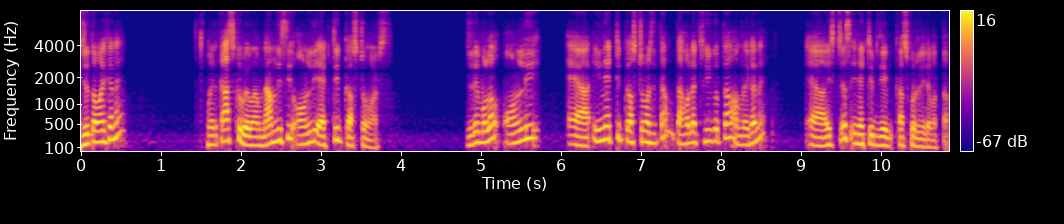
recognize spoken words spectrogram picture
যেহেতু আমার এখানে কাজ করবে আমি নাম দিছি অনলি অ্যাক্টিভ কাস্টমার্স যদি বললাম অনলি ইনঅ্যাক্টিভ কাস্টমার দিতাম, তাহলে কী করতাম? আমরা এখানে স্টেটাস ইনঅ্যাক্টিভ দিয়ে কাজ করে নিতে পারতাম।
